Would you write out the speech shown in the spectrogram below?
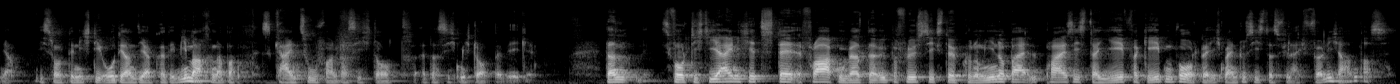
ja, ich sollte nicht die Ode an die Akademie machen, aber es ist kein Zufall, dass ich, dort, äh, dass ich mich dort bewege. Dann wollte ich dir eigentlich jetzt fragen, wer der überflüssigste Ökonomienobelpreis ist, der je vergeben wurde. Ich meine, du siehst das vielleicht völlig anders.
